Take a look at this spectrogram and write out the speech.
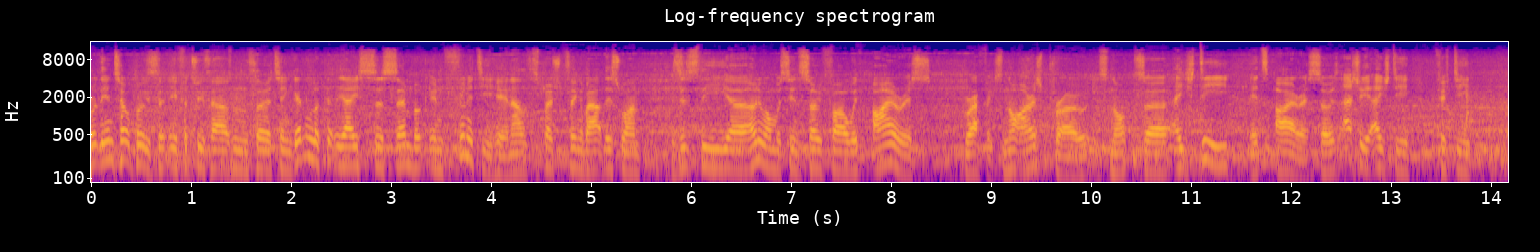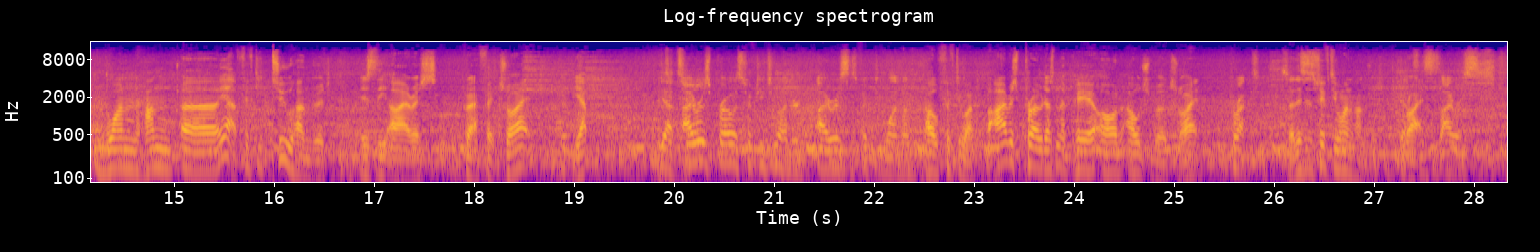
we're at the Intel booth at IFA 2013, getting a look at the Asus ZenBook Infinity here. Now the special thing about this one is it's the uh, only one we've seen so far with Iris graphics, not Iris Pro, it's not uh, HD, it's Iris. So it's actually HD 5100, uh, yeah, 5200 is the Iris graphics, right? Yep. Yeah, Iris Pro is 5200, Iris is 5100. Oh, 51. But Iris Pro doesn't appear on Ultrabooks, right? Correct. So this is 5100. Yes, right. This is Iris.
